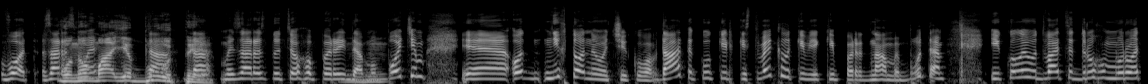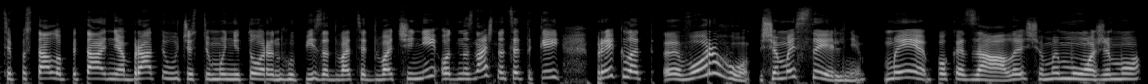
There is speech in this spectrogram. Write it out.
от зараз воно ми... має Да, бути. да, ми зараз до цього перейдемо. Мгм. Потім е, от, ніхто не очікував да, таку кількість викликів, які перед нами буде. І коли у 22-му році постало питання брати участь у моніторингу ПІЗа 22 чи ні, однозначно це такий приклад е, ворогу, що ми сильні. Ми показали, що ми можемо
